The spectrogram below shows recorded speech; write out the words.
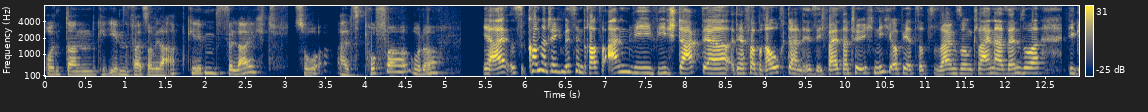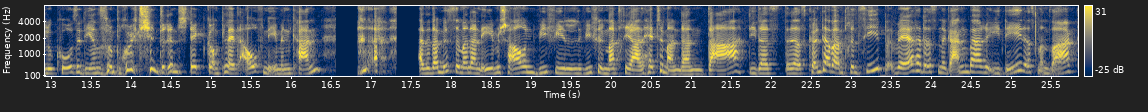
und dann gegebenenfalls auch wieder abgeben, vielleicht so als Puffer, oder? Ja, es kommt natürlich ein bisschen drauf an, wie, wie stark der, der Verbrauch dann ist. Ich weiß natürlich nicht, ob jetzt sozusagen so ein kleiner Sensor die Glucose, die in so einem Brötchen drin steckt, komplett aufnehmen kann. Also da müsste man dann eben schauen, wie viel, wie viel Material hätte man dann da, die das, das könnte. Aber im Prinzip wäre das eine gangbare Idee, dass man sagt,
